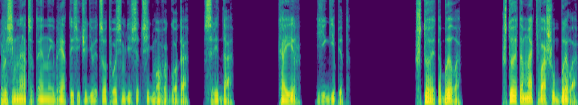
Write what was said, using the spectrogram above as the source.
18 ноября 1987 года. Среда. Каир, Египет. Что это было? Что это, мать вашу, было?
